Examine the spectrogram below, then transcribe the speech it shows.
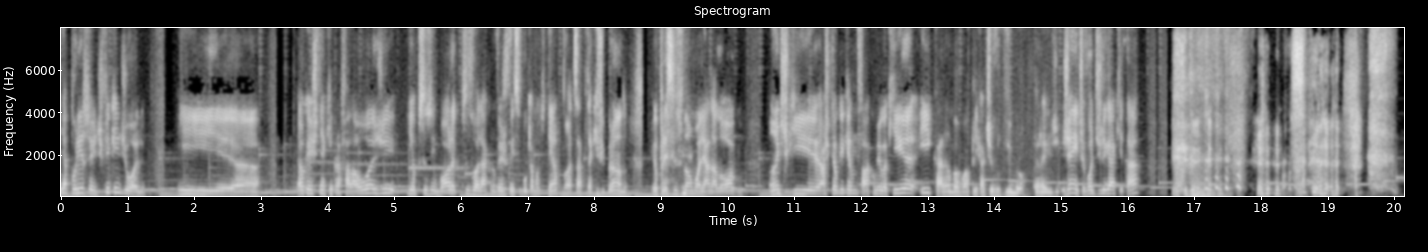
E é por isso, gente, fiquem de olho. E uh, é o que a gente tem aqui para falar hoje. E eu preciso ir embora, que eu preciso olhar que eu não vejo o Facebook há muito tempo, meu WhatsApp tá aqui vibrando. Eu preciso dar uma olhada logo. Antes que. Acho que tem alguém querendo falar comigo aqui. Ih, caramba, o aplicativo vibrou. Peraí. Gente, eu vou desligar aqui, tá?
